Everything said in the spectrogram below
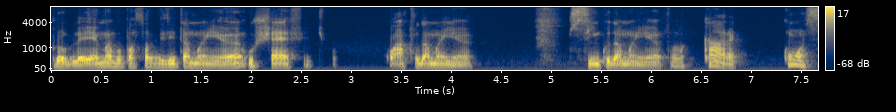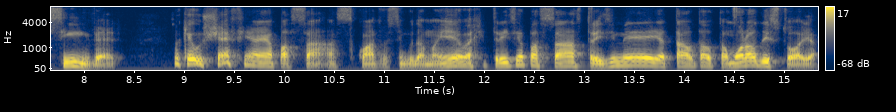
problema, vou passar visita amanhã. O chefe, tipo, quatro da manhã, cinco da manhã. Eu falei, cara, como assim, velho? Só que aí o chefe ia passar às quatro, cinco da manhã, o R3 ia passar às três e meia, tal, tal, tal. Moral da história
